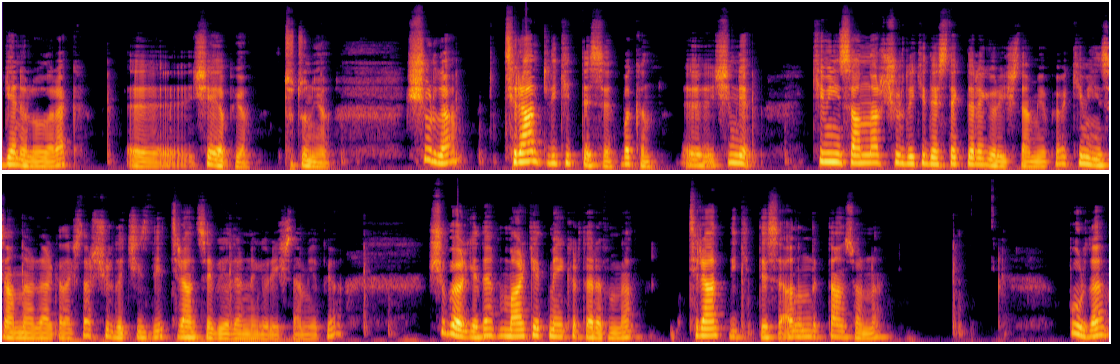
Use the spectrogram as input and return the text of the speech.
genel olarak e, şey yapıyor, tutunuyor. Şurada trend likiditesi bakın e, şimdi kimi insanlar şuradaki desteklere göre işlem yapıyor. Kimi insanlar da arkadaşlar şurada çizdiği trend seviyelerine göre işlem yapıyor. Şu bölgede market maker tarafından trend likiditesi alındıktan sonra burada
